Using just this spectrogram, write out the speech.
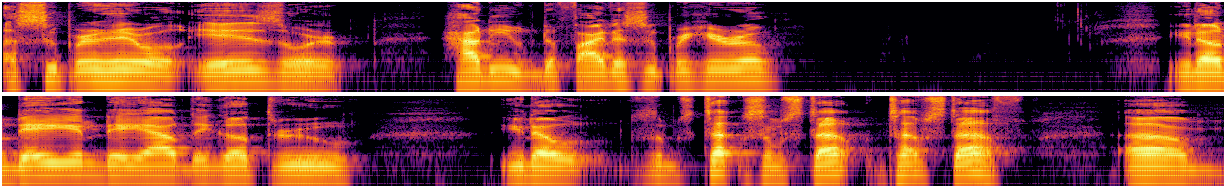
a superhero is, or how do you define a superhero. You know, day in day out, they go through, you know, some some stuff, tough stuff. Um,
